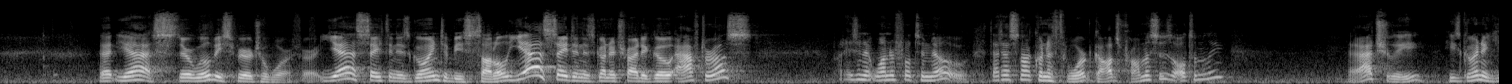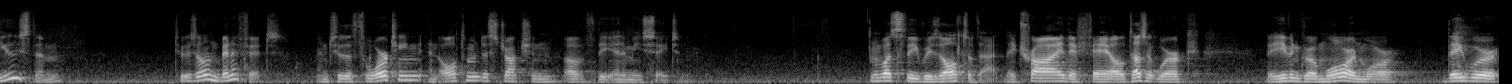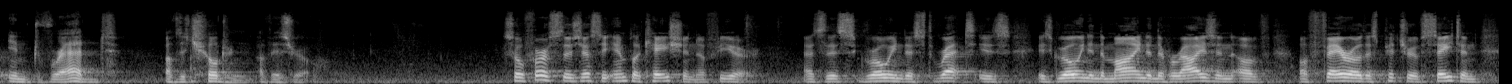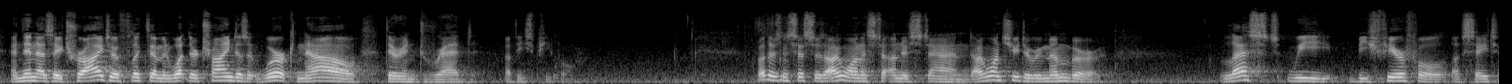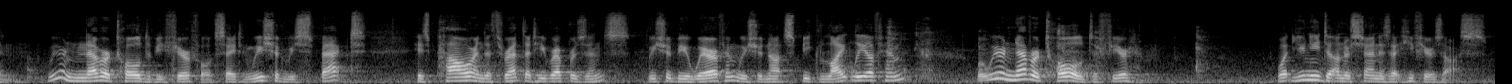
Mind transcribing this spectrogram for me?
that yes, there will be spiritual warfare. Yes, Satan is going to be subtle. Yes, Satan is going to try to go after us. But isn't it wonderful to know that that's not going to thwart God's promises ultimately? That actually, he's going to use them to his own benefit and to the thwarting and ultimate destruction of the enemy Satan. And what's the result of that? They try, they fail, doesn't work. They even grow more and more they were in dread of the children of Israel. So, first, there's just the implication of fear as this growing, this threat is, is growing in the mind and the horizon of, of Pharaoh, this picture of Satan. And then as they try to afflict them and what they're trying doesn't work, now they're in dread of these people. Brothers and sisters, I want us to understand, I want you to remember lest we be fearful of Satan. We are never told to be fearful of Satan. We should respect his power and the threat that he represents. We should be aware of him. We should not speak lightly of him. But we are never told to fear him. What you need to understand is that he fears us.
